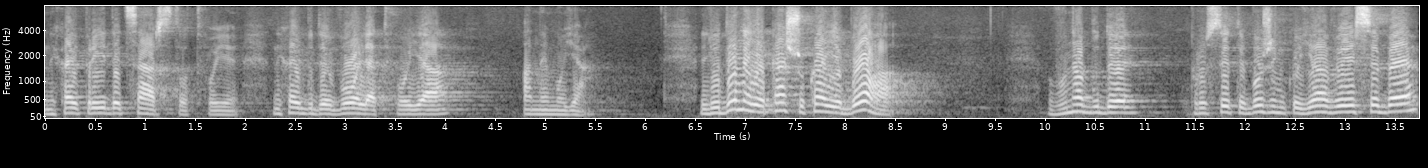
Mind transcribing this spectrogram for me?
нехай прийде царство Твоє, нехай буде воля Твоя, а не моя. Людина, яка шукає Бога, вона буде просити, Боженько, яви себе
